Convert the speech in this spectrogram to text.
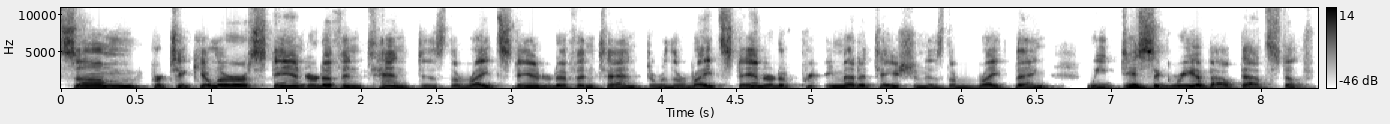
some particular standard of intent is the right standard of intent or the right standard of premeditation is the right thing. We disagree about that stuff.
